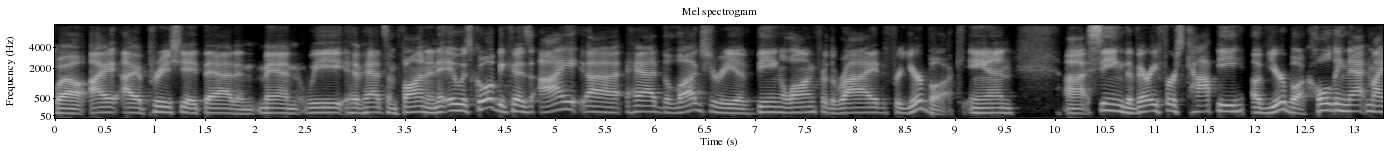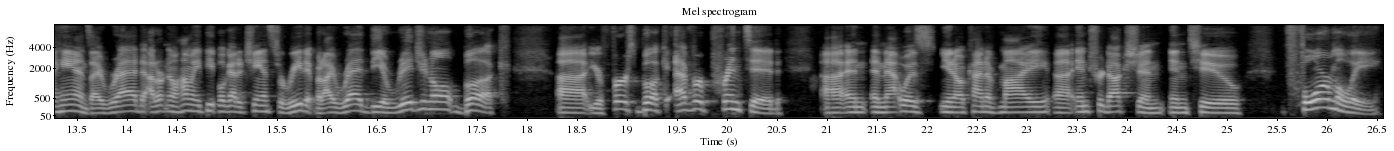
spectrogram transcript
Well, I, I appreciate that. And man, we have had some fun. And it was cool because I uh, had the luxury of being along for the ride for your book. And uh, seeing the very first copy of your book, holding that in my hands. I read, I don't know how many people got a chance to read it, but I read the original book, uh, your first book ever printed. Uh, and, and that was, you know, kind of my uh, introduction into formally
